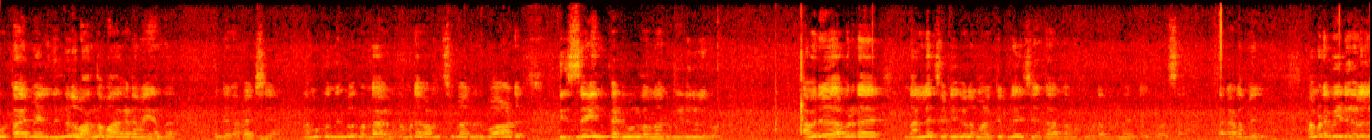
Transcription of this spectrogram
കൂട്ടായ്മയിൽ നിങ്ങളും അംഗമാകണമേ എന്ന് എന്റെ ഒരു അപേക്ഷയാണ്. നമുക്ക് നിങ്ങൾക്ക് ഉണ്ടാകണം. നമ്മുടെ വംശമാർ ഒരുപാട് ഡിസൈൻ കഴിവുകളുള്ള ഒരു വീടുകളിലുണ്ട്. അവർ അവരുടെ നല്ല ചെടികൾ മൾട്ടിപ്ലൈ ചെയ്താൽ നമുക്കിവിടെ നന്നായിട്ട് ദിവസം ധാരാളം പേര്. നമ്മുടെ വീടുകളിൽ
